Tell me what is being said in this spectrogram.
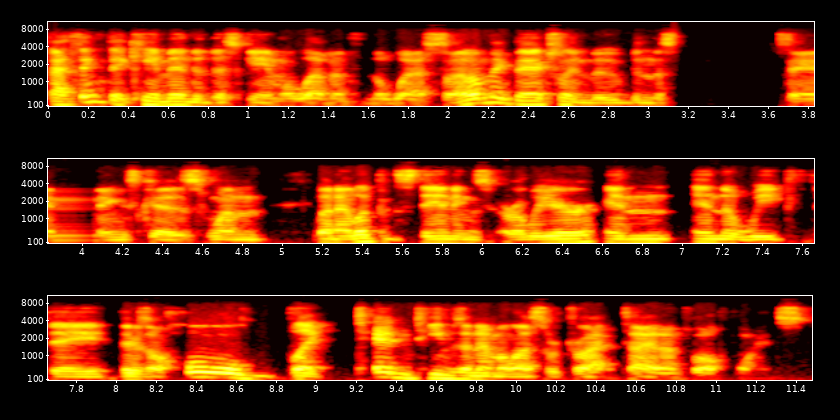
I think they came into this game 11th in the West, so I don't think they actually moved in the standings because when when I looked at the standings earlier in in the week, they there's a whole like 10 teams in MLS were tied on 12 points.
